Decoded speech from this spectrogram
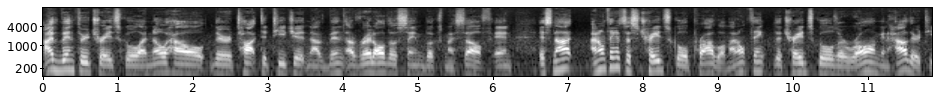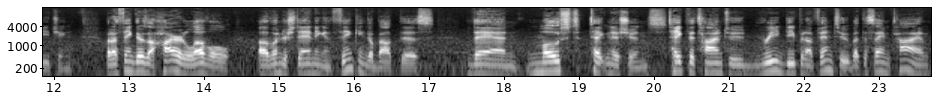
I've been through trade school. I know how they're taught to teach it and I've been I've read all those same books myself and it's not I don't think it's a trade school problem. I don't think the trade schools are wrong in how they're teaching, but I think there's a higher level of understanding and thinking about this than most technicians take the time to read deep enough into. But at the same time,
